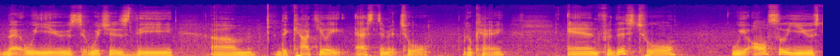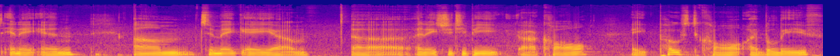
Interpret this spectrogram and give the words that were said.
that we used, which is the, um, the calculate estimate tool, okay? And for this tool, we also used N8N um, to make a, um, uh, an HTTP uh, call, a post call, I believe.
